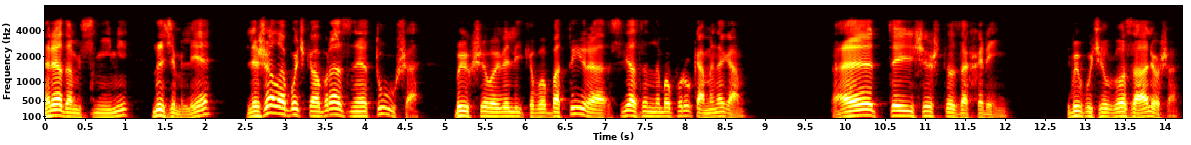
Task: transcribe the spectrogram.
Рядом с ними, на земле, лежала бочкообразная туша бывшего великого батыра, связанного по рукам и ногам. — А это еще что за хрень? — выпучил глаза Алеша.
